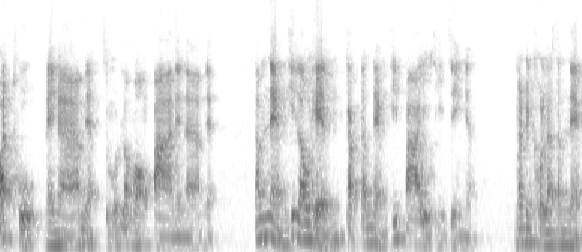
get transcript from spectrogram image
วัตถุในน้ำเนี่ยสมมติเรามองปลาในน้ำเนี่ยตำแหน่งที่เราเห็นกับตำแหน่งที่ปลาอยู่จริง ๆ เนี่ย มันเป็นคนละตำแหน่ง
